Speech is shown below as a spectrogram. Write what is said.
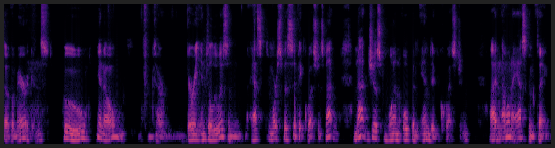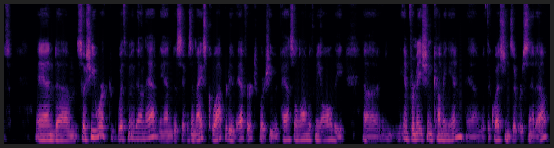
of Americans mm-hmm. who, you know, are very into Lewis and ask more specific questions, not not just one open-ended question. I, mm-hmm. I want to ask him things. And um, so she worked with me on that, and it was a nice cooperative effort where she would pass along with me all the uh, information coming in uh, with the questions that were sent out.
